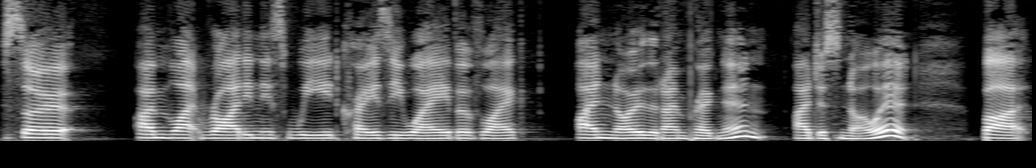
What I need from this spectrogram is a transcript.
So I'm like riding this weird, crazy wave of like, I know that I'm pregnant. I just know it. But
